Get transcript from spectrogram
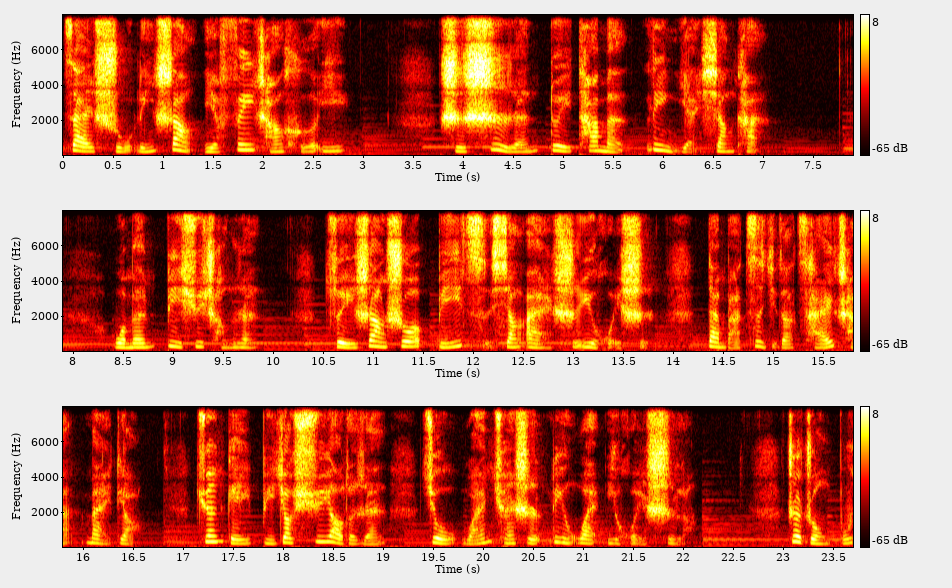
在属灵上也非常合一，使世人对他们另眼相看。我们必须承认，嘴上说彼此相爱是一回事，但把自己的财产卖掉。捐给比较需要的人，就完全是另外一回事了。这种不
